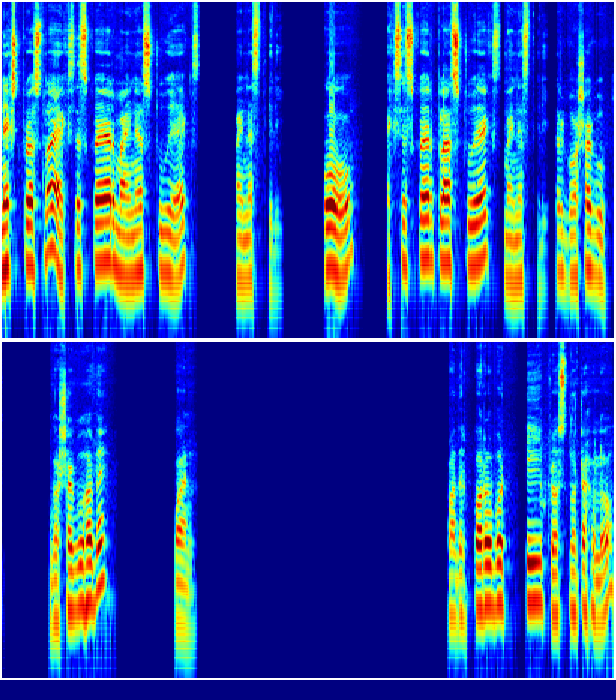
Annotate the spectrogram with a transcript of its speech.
নেক্সট প্রশ্ন, x square minus two x minus three. ও, x square plus two x minus three. এর গসাগু কি? গসাগু হবে ওয়ান। আমাদের পরবর্তী প্রশ্নটা হলো,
